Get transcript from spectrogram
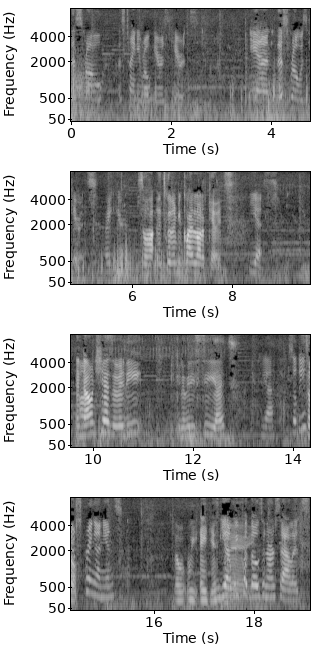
This row, this tiny row here is carrots. And this row is carrots, right here. So it's gonna be quite a lot of carrots. Yes. And Um, down here is already, you can already see it. Yeah. So these So- are spring onions. The, we ate yesterday. Yeah, we put those in our salads.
